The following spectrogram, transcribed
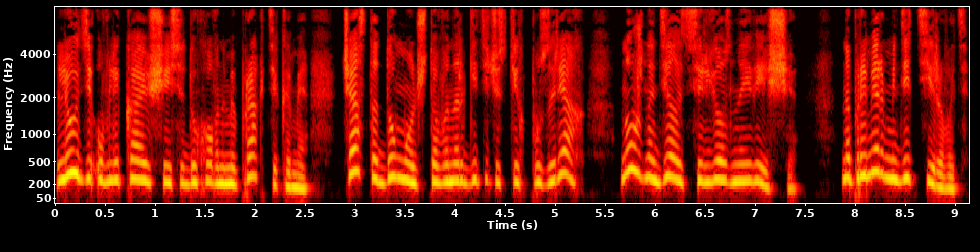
Люди, увлекающиеся духовными практиками, часто думают, что в энергетических пузырях нужно делать серьезные вещи, например, медитировать,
